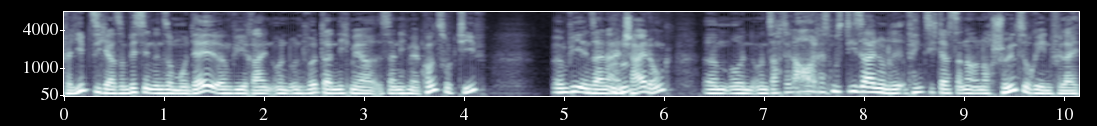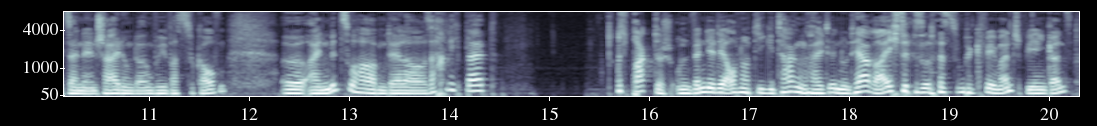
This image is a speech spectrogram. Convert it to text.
verliebt sich ja so ein bisschen in so ein Modell irgendwie rein und, und wird dann nicht mehr, ist dann nicht mehr konstruktiv irgendwie in seiner Entscheidung ähm, und, und sagt dann, oh, das muss die sein und fängt sich das dann auch noch schön zu reden, vielleicht seine Entscheidung, da irgendwie was zu kaufen. Äh, einen mitzuhaben, der da sachlich bleibt, ist praktisch. Und wenn dir der auch noch die Gitarren halt hin und her reicht, sodass du bequem anspielen kannst,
